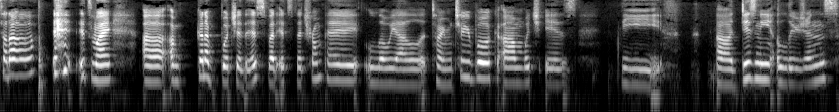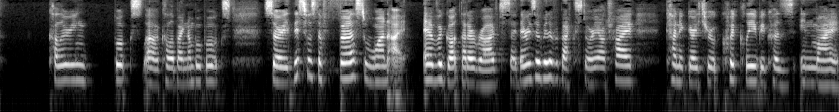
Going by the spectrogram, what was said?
ta-da! it's my, uh, I'm gonna butcher this, but it's the Trompe L'Oeil Tome 2 book, um, which is the uh, Disney Illusions coloring books, uh, color by number books. So this was the first one I ever got that arrived. So there is a bit of a backstory. I'll try kind of go through it quickly because in my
